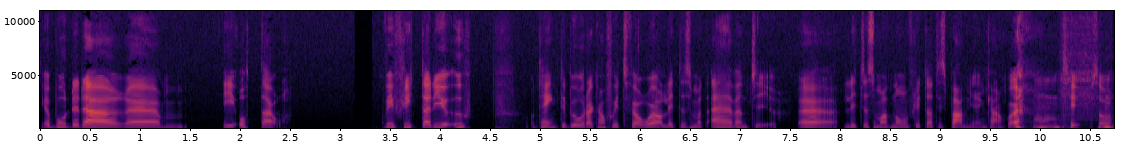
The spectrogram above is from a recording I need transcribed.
Jag bodde där ehm, i åtta år. Vi flyttade ju upp och tänkte bo där kanske i två år, lite som ett äventyr. Eh, lite som att någon flyttar till Spanien kanske. Mm. typ så.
